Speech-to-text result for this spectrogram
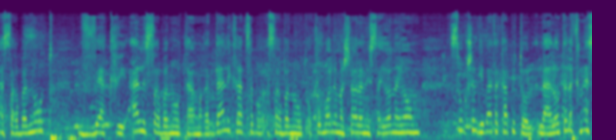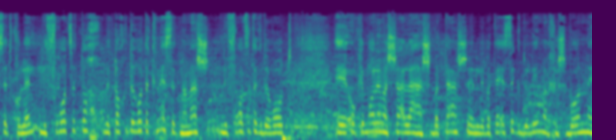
הסרבנות והקריאה לסרבנות, ההמרדה לקראת סר- סרבנות, או כמו למשל הניסיון היום, סוג של גבעת הקפיטול, לעלות על הכנסת, כולל לפרוץ לתוך, לתוך גדרות הכנסת, ממש לפרוץ את הגדרות, אה, או כמו למשל ההשבתה של בתי עסק גדולים על חשבון אה,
